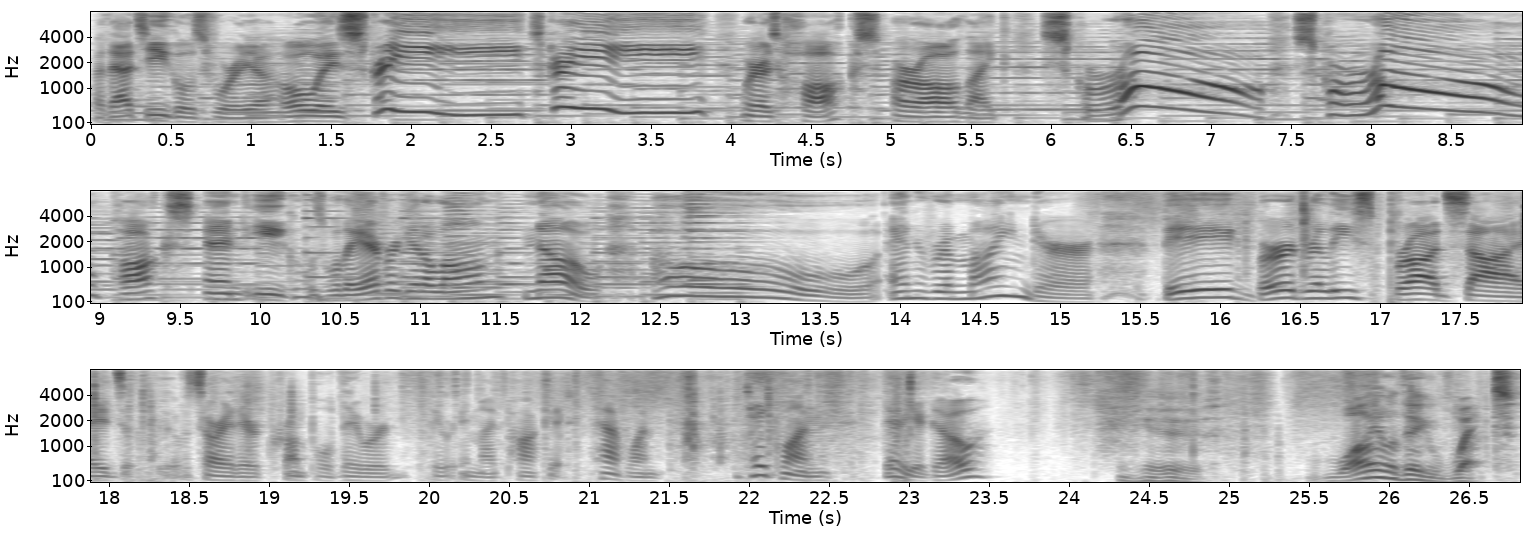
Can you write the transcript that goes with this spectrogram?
But that's eagles for you. Always Scree, Scree. Whereas hawks are all like Scraw, Scraw. Hawks and eagles, will they ever get along? No. Oh, and reminder big bird release broadsides. Oh, sorry, they're crumpled. They were they were in my pocket. Have one. Take one. There you go. Why are they wet?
